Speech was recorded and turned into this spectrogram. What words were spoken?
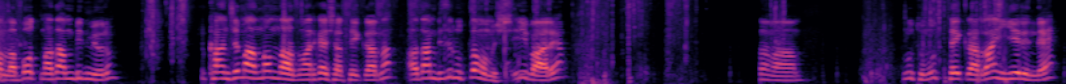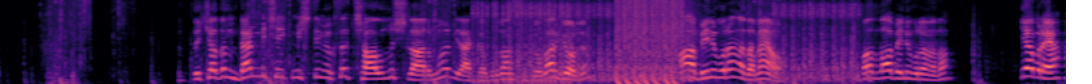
Valla bot mu adam bilmiyorum. Şu kancamı almam lazım arkadaşlar tekrardan. Adam bizi lootlamamış. İyi bari. Tamam. Lootumuz tekrardan yerinde. Çıktaki adım ben mi çekmiştim yoksa çalmışlar mı? Bir dakika buradan sıkıyorlar gördüm. Aa beni vuran adam he o. Vallahi beni vuran adam. Gel buraya.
